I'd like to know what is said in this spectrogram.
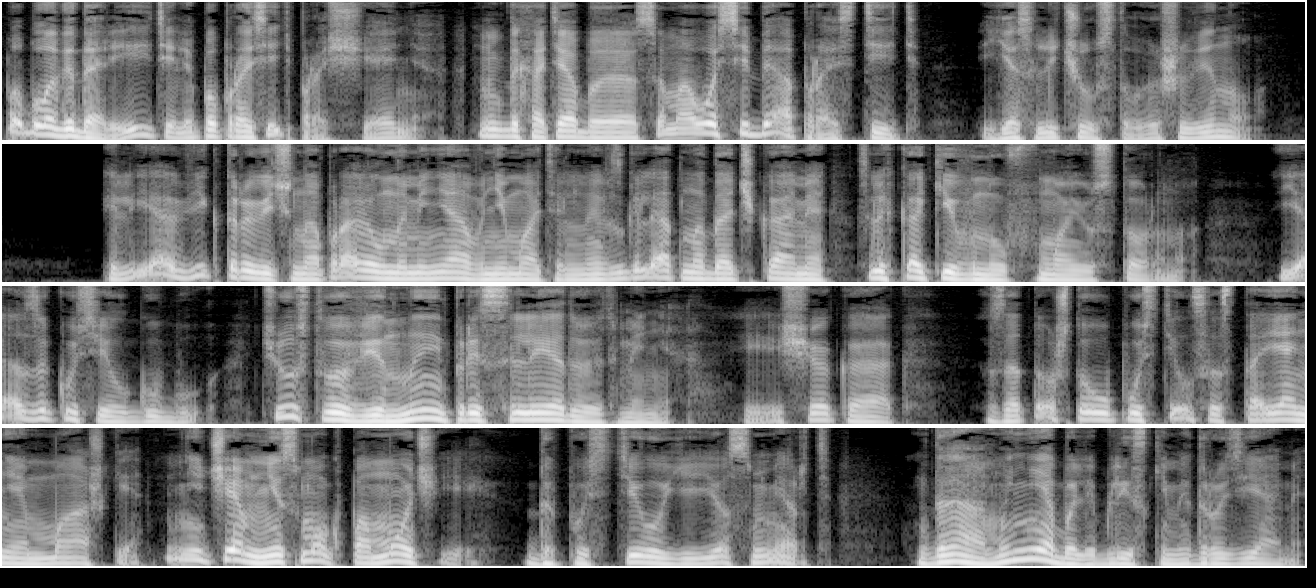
поблагодарить или попросить прощения, да хотя бы самого себя простить, если чувствуешь вину. Илья Викторович направил на меня внимательный взгляд над очками, слегка кивнув в мою сторону. Я закусил губу. Чувство вины преследует меня. И еще как. За то, что упустил состояние Машки, ничем не смог помочь ей, допустил ее смерть. Да, мы не были близкими друзьями,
